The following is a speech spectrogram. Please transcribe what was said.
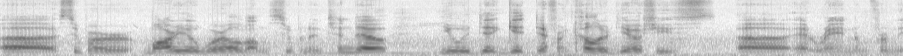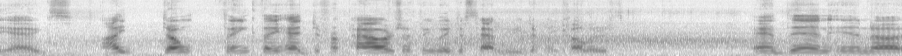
uh, Super Mario World on the Super Nintendo. You would get different colored Yoshis uh, at random from the eggs. I don't think they had different powers. I think they just happened to be different colors. And then in uh,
